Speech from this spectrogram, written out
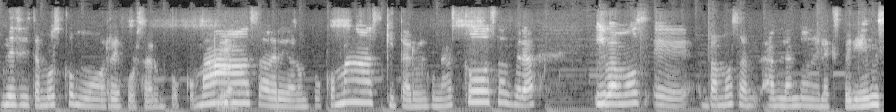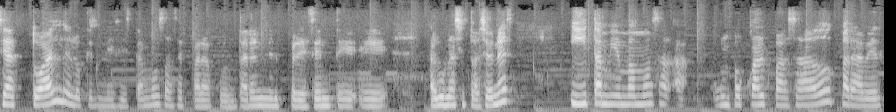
necesitamos como reforzar un poco más, agregar un poco más, quitar algunas cosas, ¿verdad? Y vamos, eh, vamos hablando de la experiencia actual, de lo que necesitamos hacer para afrontar en el presente eh, algunas situaciones. Y también vamos a, un poco al pasado para ver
